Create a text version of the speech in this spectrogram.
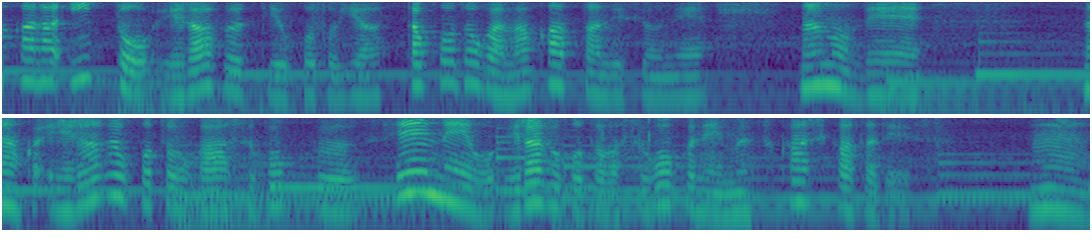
ーから1頭選ぶっていうことをやったことがなかったんですよね。なのでなんか選ぶことがすごく生命を選ぶことがすごくね難しかったです。うん。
